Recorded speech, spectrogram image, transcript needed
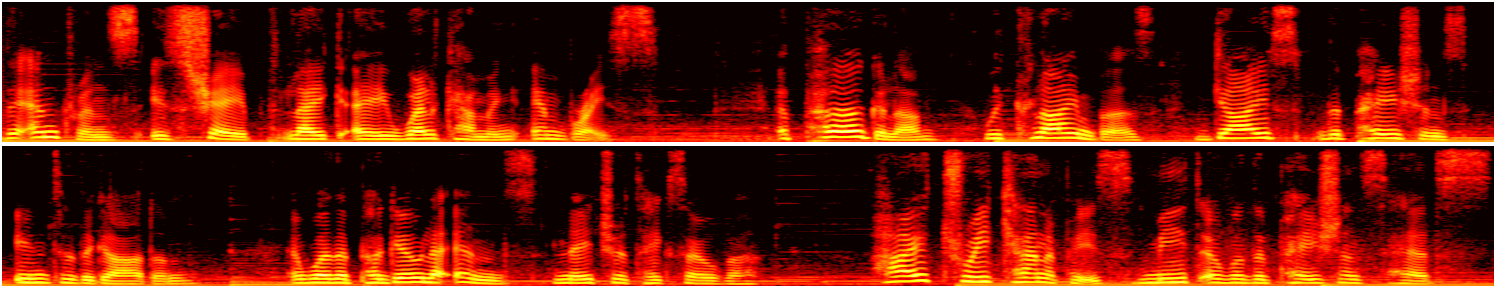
The entrance is shaped like a welcoming embrace. A pergola with climbers guides the patients into the garden and where the pergola ends, nature takes over. High tree canopies meet over the patients' heads,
